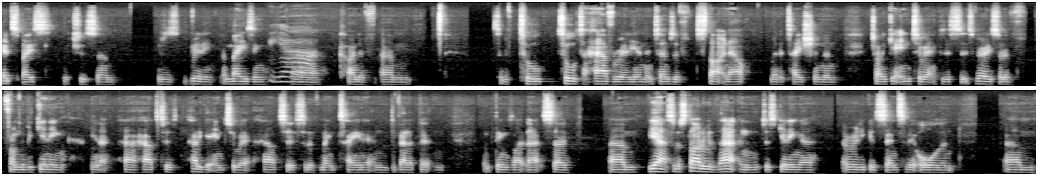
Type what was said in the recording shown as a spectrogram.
Headspace, which is um, which is really amazing. Yeah. Uh, kind of um, sort of tool tool to have really, and in terms of starting out meditation and trying to get into it because it's it's very sort of from the beginning you know how, how to how to get into it how to sort of maintain it and develop it and, and things like that. So um, yeah sort of started with that and just getting a, a really good sense of it all and um,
